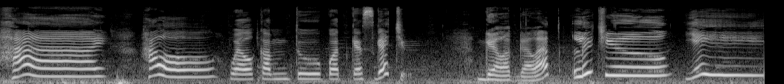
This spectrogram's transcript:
Hai, Halo, welcome to podcast Gacu. galak-galak lucu. Yeay.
